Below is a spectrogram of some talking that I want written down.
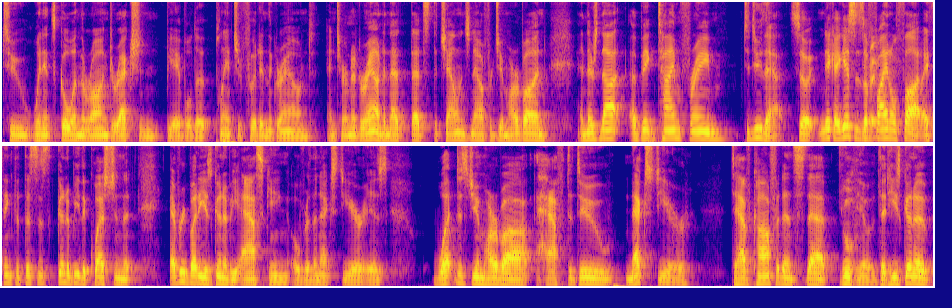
to when it's going the wrong direction, be able to plant your foot in the ground and turn it around. And that that's the challenge now for Jim Harbaugh, and, and there's not a big time frame to do that. So, Nick, I guess as a right. final thought, I think that this is going to be the question that everybody is going to be asking over the next year is what does Jim Harbaugh have to do next year to have confidence that Ooh. you know that he's going to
